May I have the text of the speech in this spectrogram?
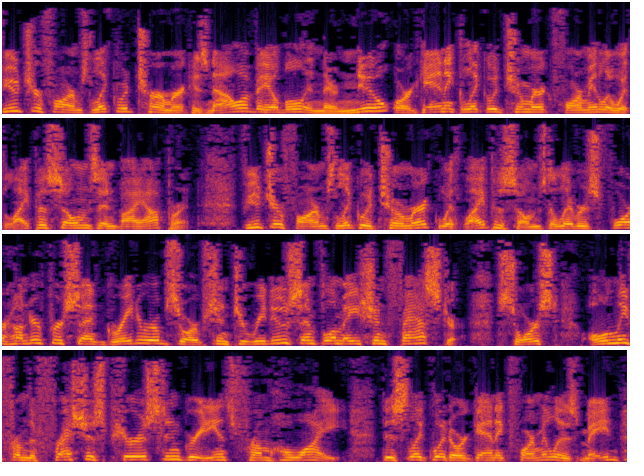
Future Farms liquid turmeric is now available in their new organic liquid turmeric formula with liposomes and BioPerine. Future Farms liquid turmeric with liposomes delivers 400% greater absorption to reduce inflammation faster. Sourced only from the freshest, purest ingredients from Hawaii. This liquid organic formula is made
